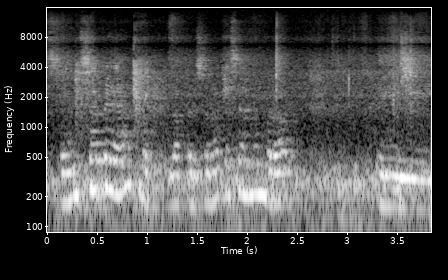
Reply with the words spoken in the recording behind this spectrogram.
son CPA, las personas que se han nombrado. Y,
